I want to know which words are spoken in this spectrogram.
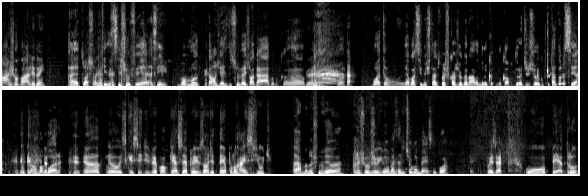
acho válido, hein? Ah, eu tô achando que se chover, assim, vamos dar um jeito de chover. Joga água no campo. bota um negocinho no estádio pra ficar jogando água no, no, campo durante o jogo, porque tá dando certo. Então vambora. eu, eu esqueci de ver qual que ia ser a previsão de tempo no Heinz Field. Ah, mas não choveu, né? Não choveu. Não choveu, mas a gente jogou bem, isso importa. É, pois é. O Pedro,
